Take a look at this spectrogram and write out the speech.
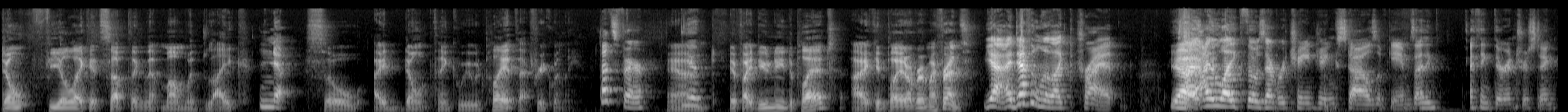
don't feel like it's something that mom would like No, so i don't think we would play it that frequently that's fair. and yeah. if i do need to play it i can play it over at my friends yeah, I definitely like to try it. yeah I, I like those ever-changing styles of games. I think I think they're interesting.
